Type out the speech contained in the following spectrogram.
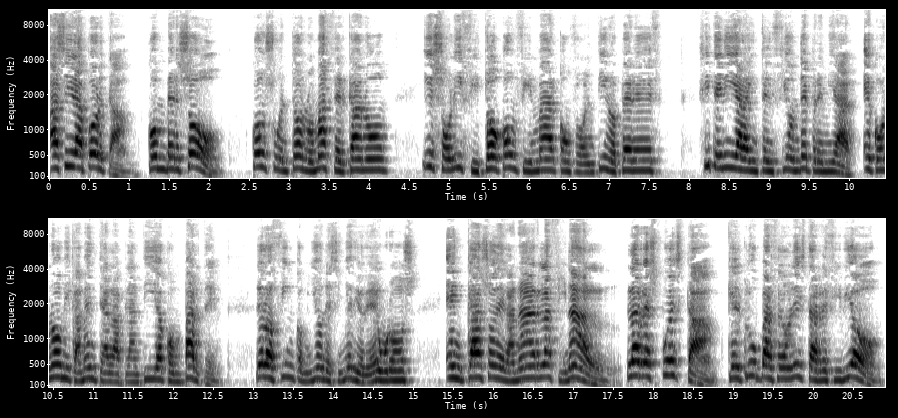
Así Laporta conversó con su entorno más cercano y solicitó confirmar con Florentino Pérez si tenía la intención de premiar económicamente a la plantilla con parte de los 5 millones y medio de euros en caso de ganar la final. La respuesta que el club barcelonista recibió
